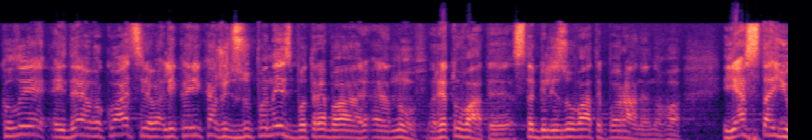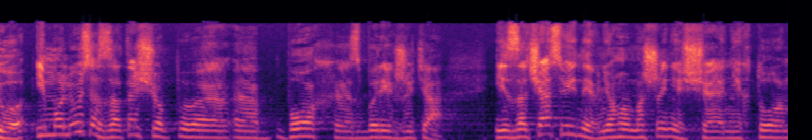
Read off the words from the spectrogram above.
коли йде евакуація, лікарі кажуть, зупинись, бо треба е, ну, рятувати, стабілізувати пораненого. Я стаю і молюся за те, щоб е, е, Бог зберіг життя. І за час війни в нього в машині ще ніхто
